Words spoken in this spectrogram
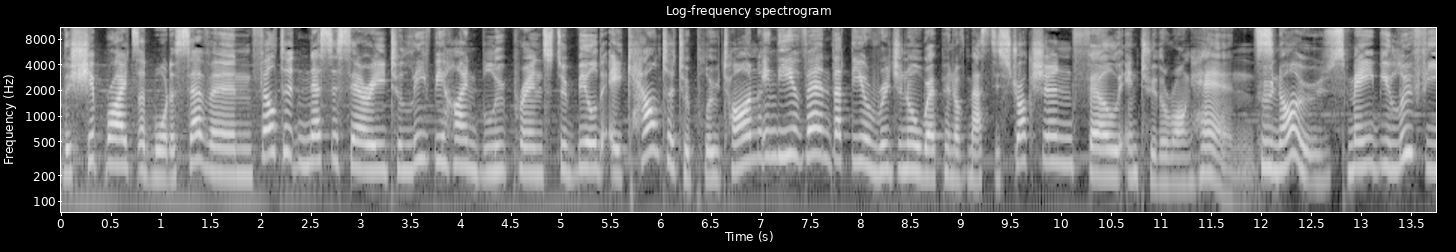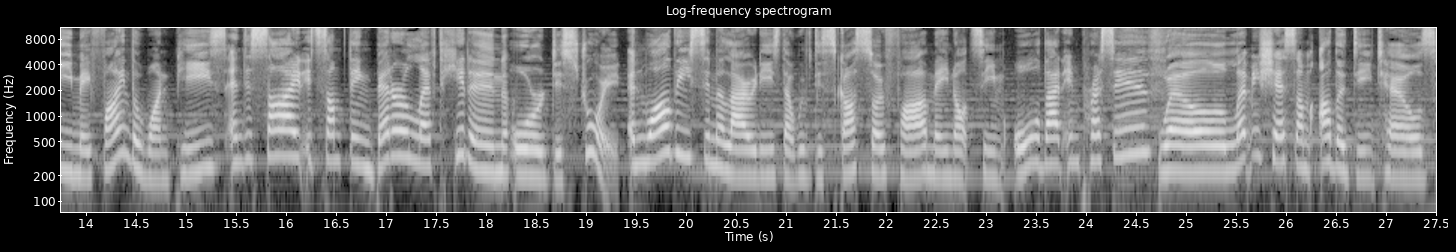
The shipwrights at Water 7 felt it necessary to leave behind blueprints to build a counter to Pluton in the event that the original weapon of mass destruction fell into the wrong hands. Who knows, maybe Luffy may find the One Piece and decide it's something better left hidden or destroyed. And while these similarities that we've discussed so far may not seem all that impressive, well, let me share some other details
